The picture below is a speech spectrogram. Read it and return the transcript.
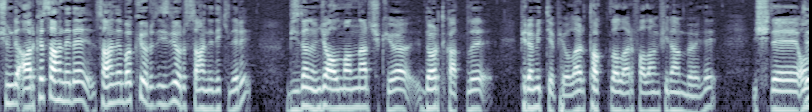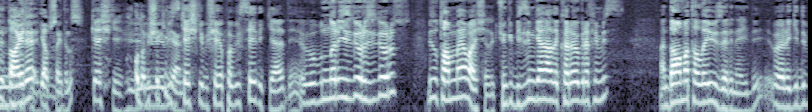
şimdi arka sahnede sahneye bakıyoruz, izliyoruz sahnedekileri. Bizden önce Almanlar çıkıyor. Dört katlı piramit yapıyorlar. Taklalar falan filan böyle. İşte Siz ondan daire sonra- yapsaydınız. Keşke. O da bir şekil Biz yani. keşke bir şey yapabilseydik yani. Bunları izliyoruz izliyoruz. Biz utanmaya başladık. Çünkü bizim genelde koreografimiz hani damat alayı üzerineydi. Böyle gidip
